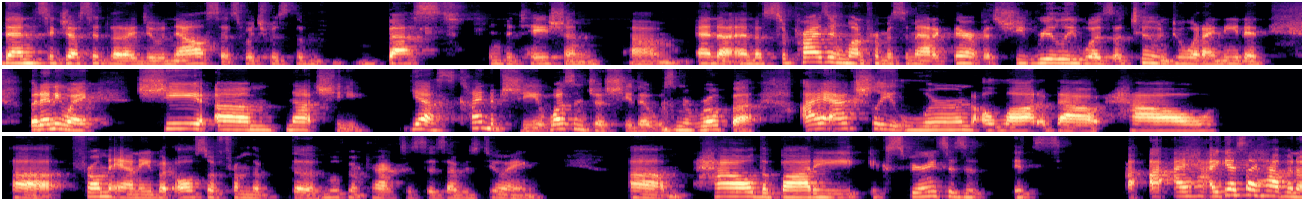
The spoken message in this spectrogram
then suggested that I do analysis, which was the best invitation um, and, a, and a surprising one from a somatic therapist. She really was attuned to what I needed. But anyway, she, um, not she, yes, kind of she, it wasn't just she, that was Naropa. I actually learned a lot about how, uh, from Annie, but also from the, the movement practices I was doing, um, how the body experiences its I, I, guess I have an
